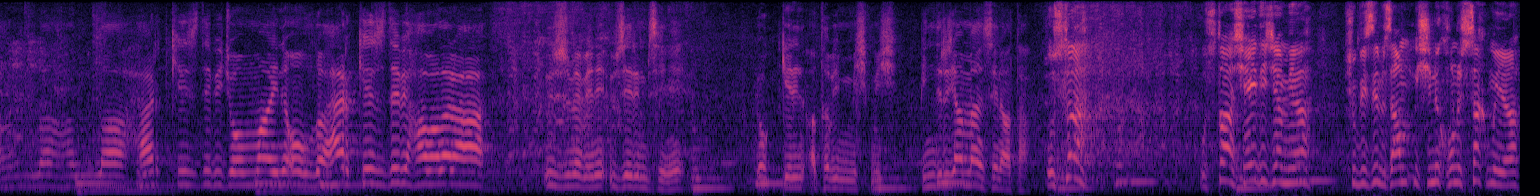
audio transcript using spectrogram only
Allah Allah, herkes de bir John Wayne oldu. Herkes de bir havalar ha. Üzme beni, üzerim seni. Yok gelin ata binmişmiş. Bindireceğim ben seni ata. Usta! Usta şey diyeceğim ya. Şu bizim zam işini konuşsak mı ya?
